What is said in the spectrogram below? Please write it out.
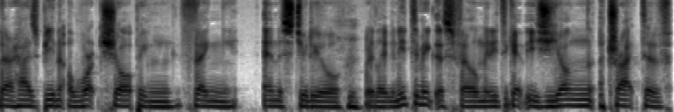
there has been a workshopping thing in the studio hmm. where like we need to make this film, we need to get these young, attractive,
